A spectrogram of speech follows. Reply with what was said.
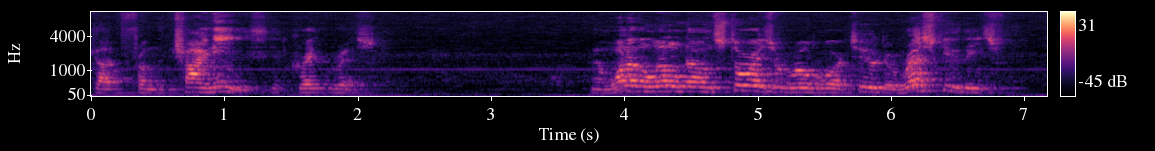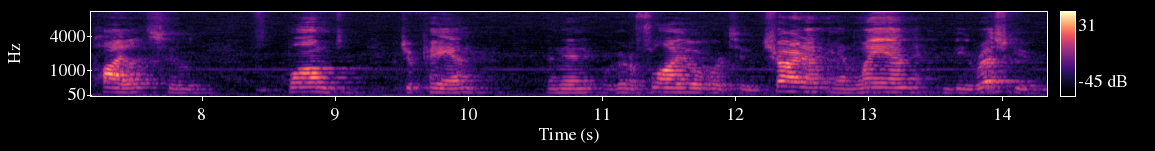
got from the Chinese at great risk. Now, one of the little known stories of World War II to rescue these pilots who bombed Japan and then we're going to fly over to China and land and be rescued.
